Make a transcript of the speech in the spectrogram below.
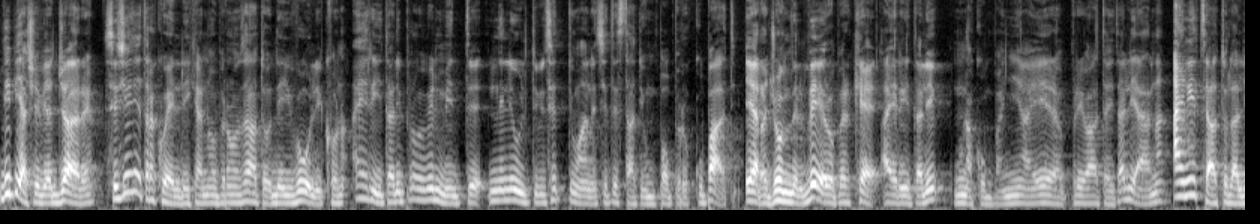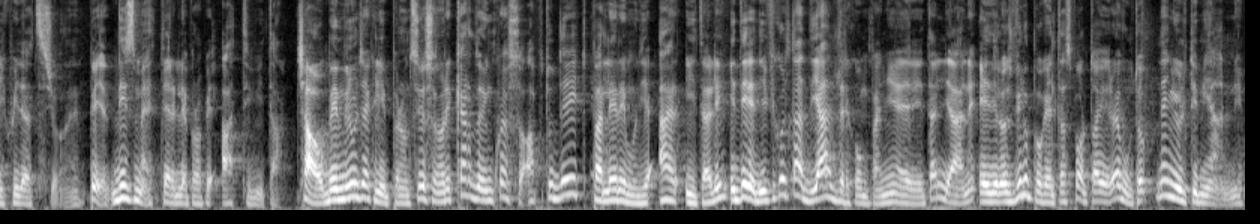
Vi piace viaggiare? Se siete tra quelli che hanno prenotato dei voli con Air Italy, probabilmente nelle ultime settimane siete stati un po' preoccupati. E a ragione del vero, perché Air Italy, una compagnia aerea privata italiana, ha iniziato la liquidazione per dismettere le proprie attività. Ciao, benvenuti a Clipperons, io sono Riccardo e in questo Up to Date parleremo di Air Italy e delle difficoltà di altre compagnie aeree italiane e dello sviluppo che il trasporto aereo ha avuto negli ultimi anni.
